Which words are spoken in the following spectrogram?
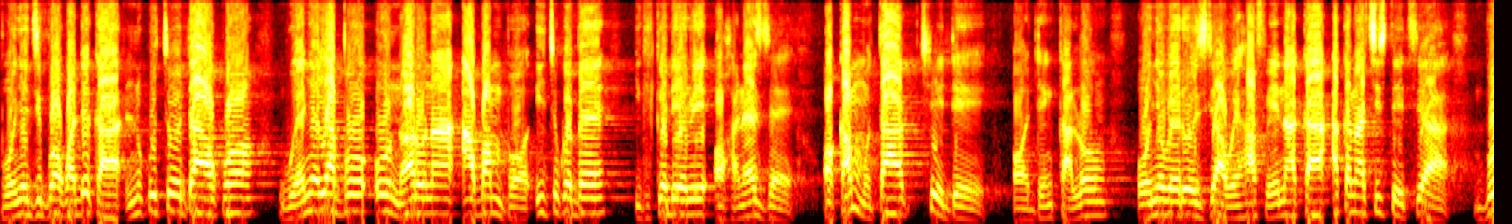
bụ onye jibu ọkwa dịka nnukwute ode akwụkwọ wee nye ya bụ ụlọ ọrụ na-agba mbọ ichekwebe ikike dịrị ọhaneze ọkammụta chidi. Ọdịnkalụ onye were ozi a wee hafee n'aka aka na-achị steeti a bụ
